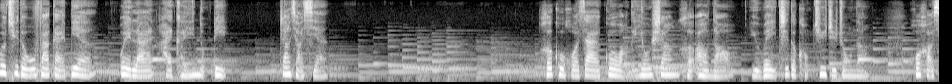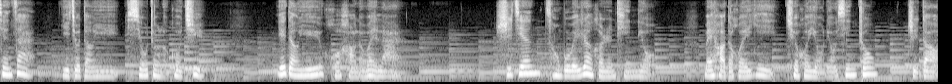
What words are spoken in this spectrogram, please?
过去的无法改变，未来还可以努力。张小娴，何苦活在过往的忧伤和懊恼与未知的恐惧之中呢？活好现在，也就等于修正了过去，也等于活好了未来。时间从不为任何人停留，美好的回忆却会永留心中，直到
